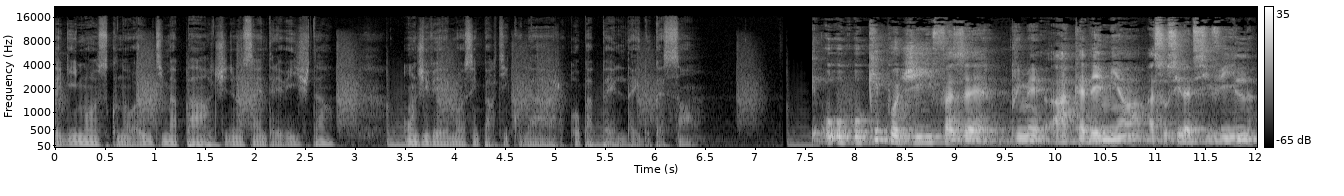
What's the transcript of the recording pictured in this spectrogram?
Seguimos com a última parte de nossa entrevista onde veremos em particular o papel da educação. O, o que pode fazer, primeiro, a academia, a sociedade civil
